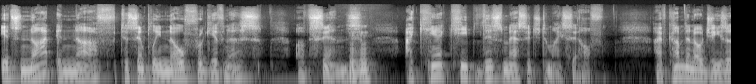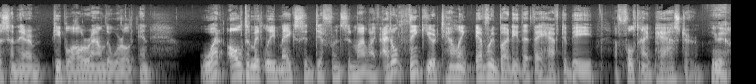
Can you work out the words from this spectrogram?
"It's not enough to simply know forgiveness of sins." Mm-hmm I can't keep this message to myself. I've come to know Jesus, and there are people all around the world. And what ultimately makes a difference in my life? I don't think you're telling everybody that they have to be a full time pastor. Yeah.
